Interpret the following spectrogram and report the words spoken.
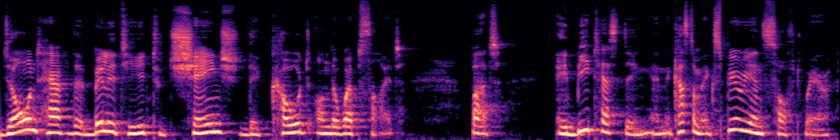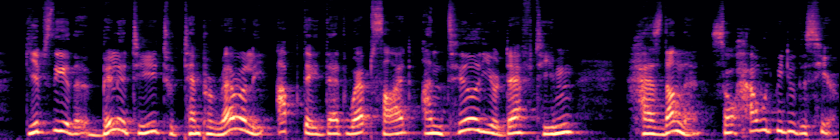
don't have the ability to change the code on the website. But A-B testing and customer experience software gives you the ability to temporarily update that website until your dev team has done that. So how would we do this here?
